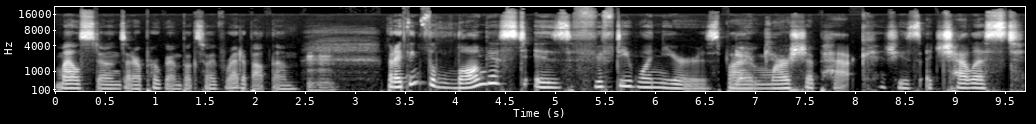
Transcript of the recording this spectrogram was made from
milestones in our program book, so I've read about them. Mm-hmm. But I think the longest is 51 years by okay. Marcia Peck. She's a cellist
